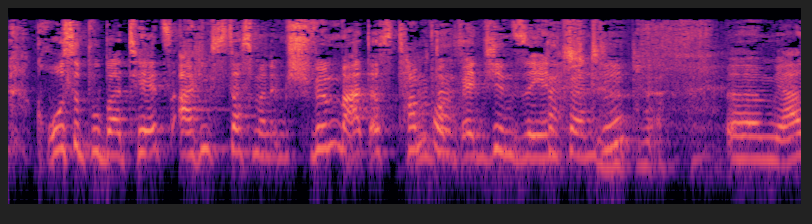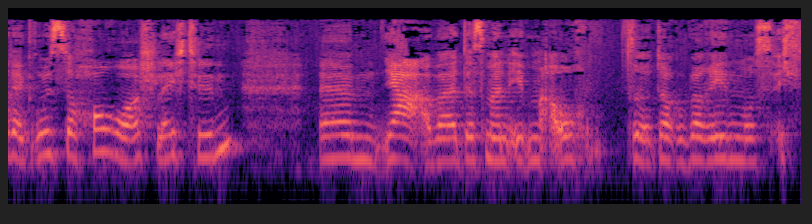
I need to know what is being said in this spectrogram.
große Pubertätsangst, dass man im Schwimmbad das Tamponbändchen sehen das könnte. stimmt, ähm, ja, der größte Horror schlechthin. Ähm, ja, aber dass man eben auch so darüber reden muss. Ich,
